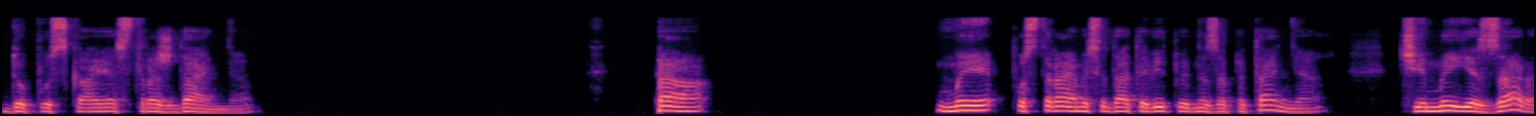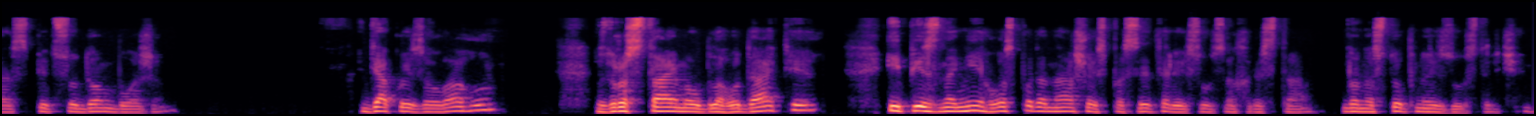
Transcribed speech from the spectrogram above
допускає страждання. Та ми постараємося дати відповідь на запитання, чи ми є зараз під судом Божим. Дякую за увагу. Зростаємо в благодаті і пізнанні Господа нашого і Спасителя Ісуса Христа. До наступної зустрічі.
